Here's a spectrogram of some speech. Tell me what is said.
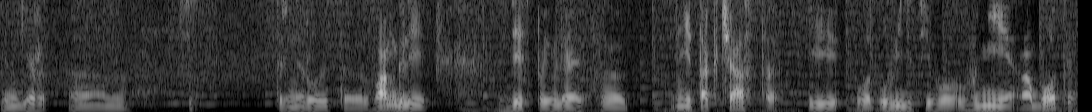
Венгер эм, тренирует э, в Англии, здесь появляется не так часто, и вот увидеть его вне работы,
